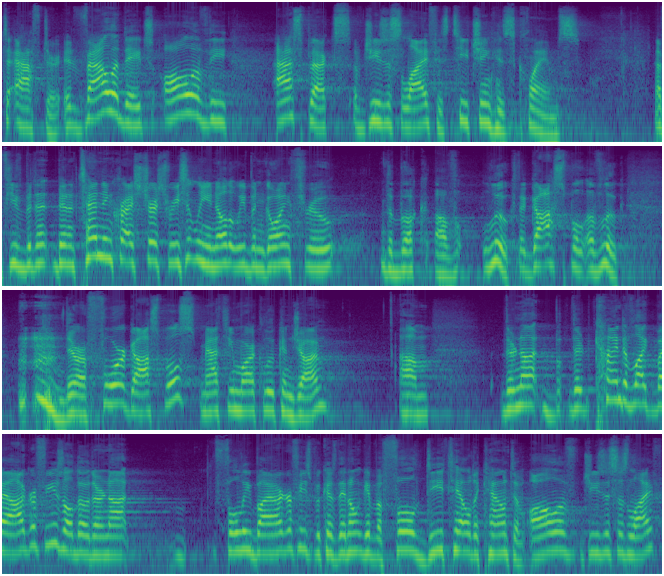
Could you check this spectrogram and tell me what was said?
to after. It validates all of the aspects of Jesus' life, his teaching, his claims. Now, if you've been, been attending Christ Church recently, you know that we've been going through the book of Luke, the Gospel of Luke. there are four Gospels Matthew, Mark, Luke, and John. Um, they're not, they're kind of like biographies, although they're not fully biographies because they don't give a full detailed account of all of Jesus' life.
